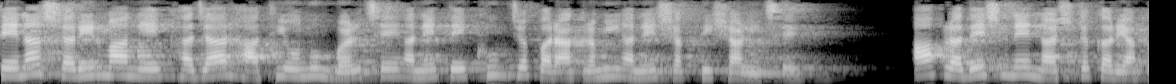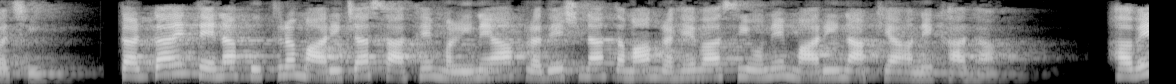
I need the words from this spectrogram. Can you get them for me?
તેના શરીરમાં એક હજાર હાથીઓનું બળ છે અને તે ખૂબ જ પરાક્રમી અને શક્તિશાળી છે. આ પ્રદેશને નષ્ટ કર્યા પછી, તડકાએ તેના પુત્ર મારીચા સાથે મળીને આ પ્રદેશના તમામ રહેવાસીઓને મારી નાખ્યા અને ખાધા. હવે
